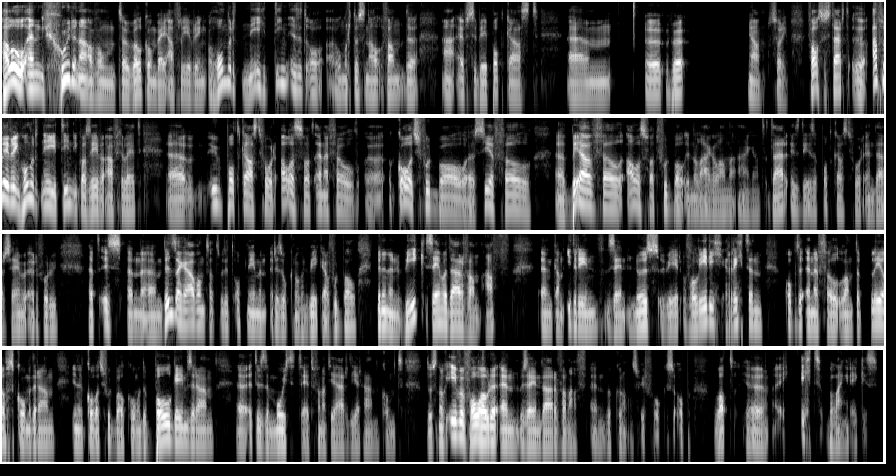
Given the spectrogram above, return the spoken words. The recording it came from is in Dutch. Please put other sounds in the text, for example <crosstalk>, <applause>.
Hallo en goedenavond. Welkom bij aflevering 119 is het ondertussen al van de AFCB-podcast. Um, uh, we ja, sorry. Valse start. Uh, aflevering 119, ik was even afgeleid. Uh, uw podcast voor alles wat NFL, uh, college voetbal, CFL, BAFL, alles wat voetbal in de lage landen aangaat. Daar is deze podcast voor en daar zijn we er voor u. Het is een um, dinsdagavond dat we dit opnemen. Er is ook nog een WK voetbal. Binnen een week zijn we daarvan af en kan iedereen zijn neus weer volledig richten op de NFL, want de playoffs komen eraan. In het collegevoetbal komen de bowl games eraan. Uh, het is de mooiste tijd van het jaar die eraan komt. Dus nog even volhouden en we zijn daar vanaf en we kunnen ons weer focussen op wat uh, echt belangrijk is.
